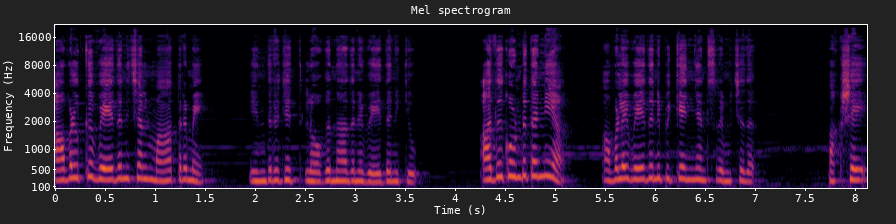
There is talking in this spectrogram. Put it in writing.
അവൾക്ക് വേദനിച്ചാൽ മാത്രമേ ഇന്ദ്രജിത്ത് ലോകനാഥനെ വേദനിക്കൂ. അതുകൊണ്ട് തന്നെയാ അവളെ വേദനിപ്പിക്കാൻ ഞാൻ ശ്രമിച്ചത്. പക്ഷേ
